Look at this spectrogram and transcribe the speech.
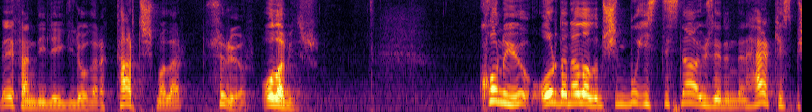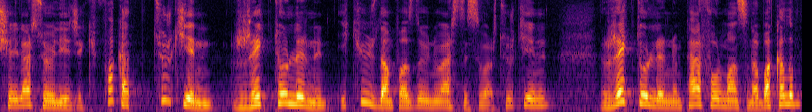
beyefendiyle ilgili olarak tartışmalar sürüyor. Olabilir. Konuyu oradan alalım. Şimdi bu istisna üzerinden herkes bir şeyler söyleyecek. Fakat Türkiye'nin rektörlerinin 200'den fazla üniversitesi var. Türkiye'nin rektörlerinin performansına bakalım.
